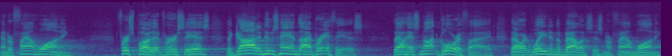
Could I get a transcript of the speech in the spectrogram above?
and are found wanting. First part of that verse is, The God in whose hand thy breath is, thou hast not glorified. Thou art weighed in the balances and are found wanting.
